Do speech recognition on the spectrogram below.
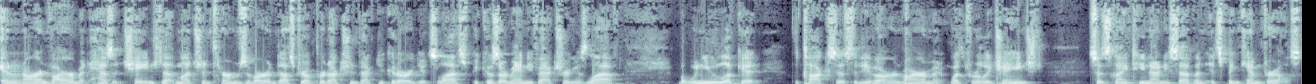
And our environment hasn't changed that much in terms of our industrial production. In fact, you could argue it's less because our manufacturing has left. But when you look at the toxicity of our environment, what's really changed since 1997? It's been chemtrails.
